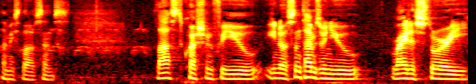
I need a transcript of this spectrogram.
that makes a lot of sense. Last question for you. You know, sometimes when you write a story,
